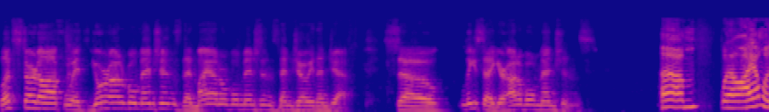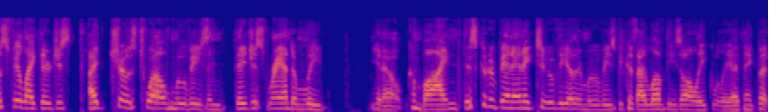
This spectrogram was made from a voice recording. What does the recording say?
let's start off with your honorable mentions, then my honorable mentions, then Joey, then Jeff. So, Lisa, your honorable mentions. Um, well, I almost feel like they're just I chose 12 movies and they just randomly you know, combined. This could have been any two of the other movies because I love these all equally, I think. But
